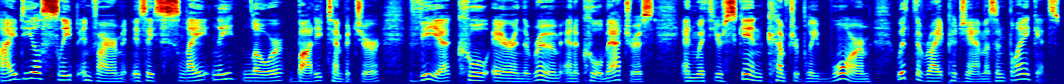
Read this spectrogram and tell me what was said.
ideal sleep environment is a slightly lower body temperature via cool air in the room and a cool mattress, and with your skin comfortably warm with the right pajamas and blankets.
